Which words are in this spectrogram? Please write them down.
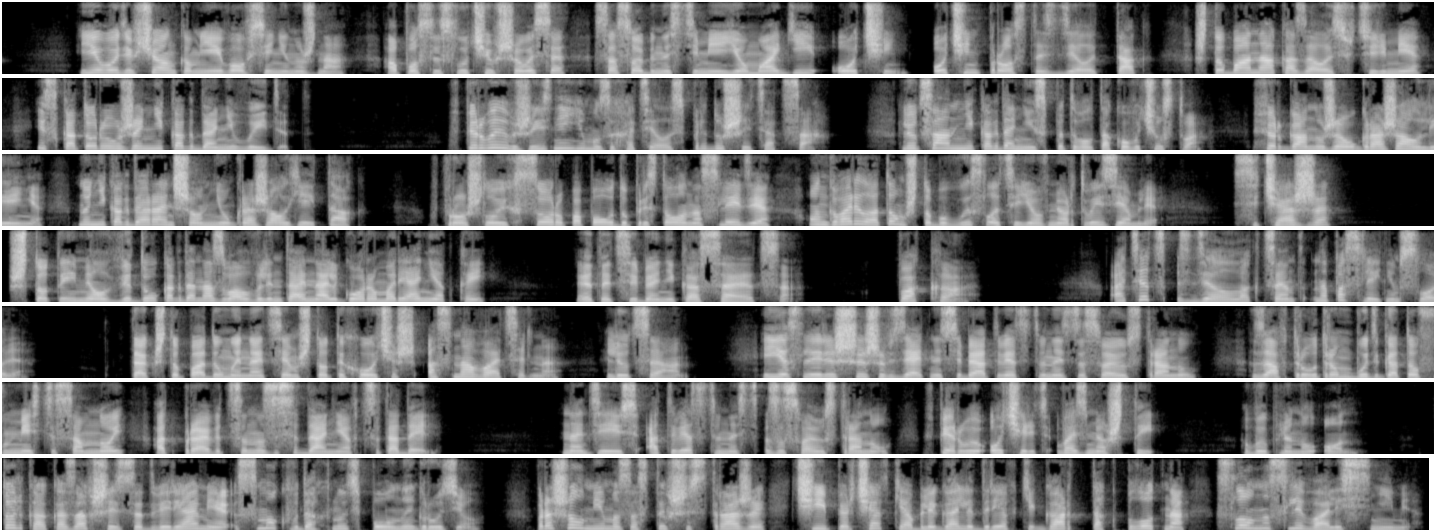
«Его девчонка мне и вовсе не нужна, а после случившегося с особенностями ее магии очень, очень просто сделать так, чтобы она оказалась в тюрьме из которой уже никогда не выйдет. Впервые в жизни ему захотелось придушить отца. Люциан никогда не испытывал такого чувства. Ферган уже угрожал Лене, но никогда раньше он не угрожал ей так. В прошлую их ссору по поводу престола наследия он говорил о том, чтобы выслать ее в мертвые земли. Сейчас же... Что ты имел в виду, когда назвал Валентайна Альгора марионеткой? Это тебя не касается. Пока. Отец сделал акцент на последнем слове. Так что подумай над тем, что ты хочешь, основательно, Люциан. И если решишь взять на себя ответственность за свою страну, завтра утром будь готов вместе со мной отправиться на заседание в цитадель. Надеюсь, ответственность за свою страну в первую очередь возьмешь ты, выплюнул он. Только оказавшись за дверями, смог вдохнуть полной грудью. Прошел мимо застывшей стражи, чьи перчатки облегали древки гард так плотно, словно сливались с ними.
